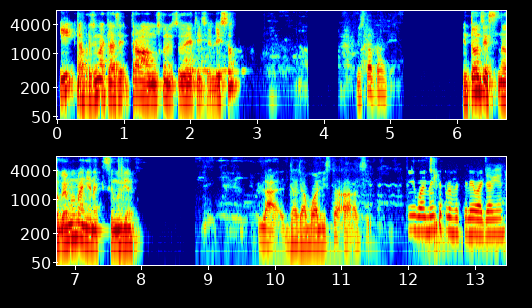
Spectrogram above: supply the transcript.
Y la próxima clase trabajamos con estos ejercicios, ¿listo? ¿Listo, profe? Entonces, nos vemos mañana, que estén muy bien. La, ¿Ya llamó a lista? Ah, sí. Igualmente, profe, que le vaya bien.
